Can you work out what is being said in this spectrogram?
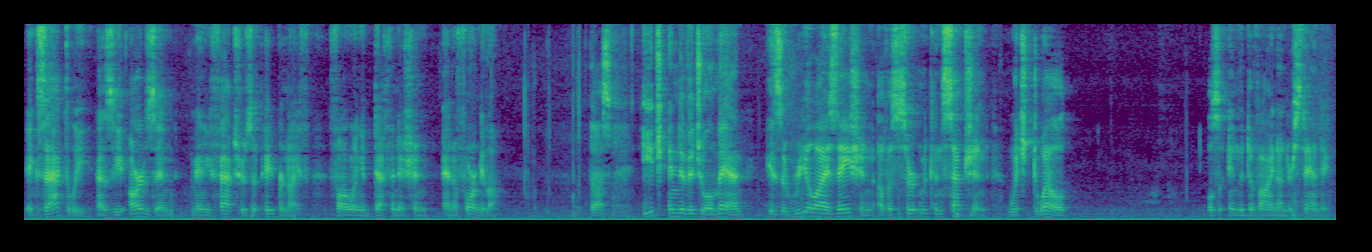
exactly as the artisan manufactures a paper knife, following a definition and a formula. Thus, each individual man is a realization of a certain conception which dwells in the divine understanding.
